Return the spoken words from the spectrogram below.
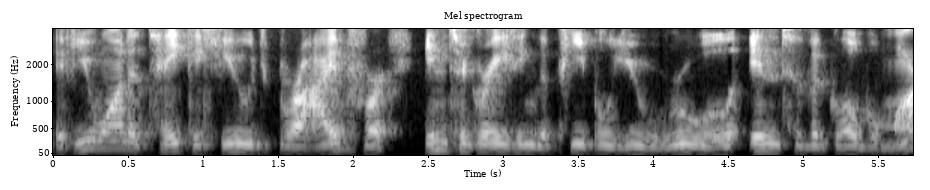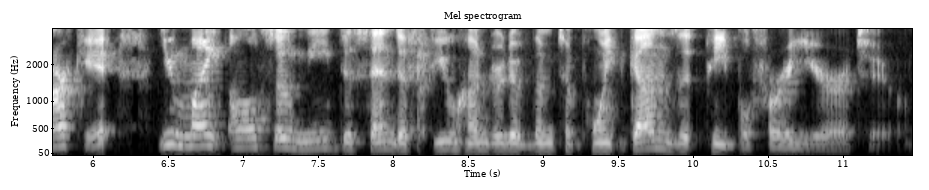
If you want to take a huge bribe for integrating the people you rule into the global market, you might also need to send a few hundred of them to point guns at people for a year or two.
